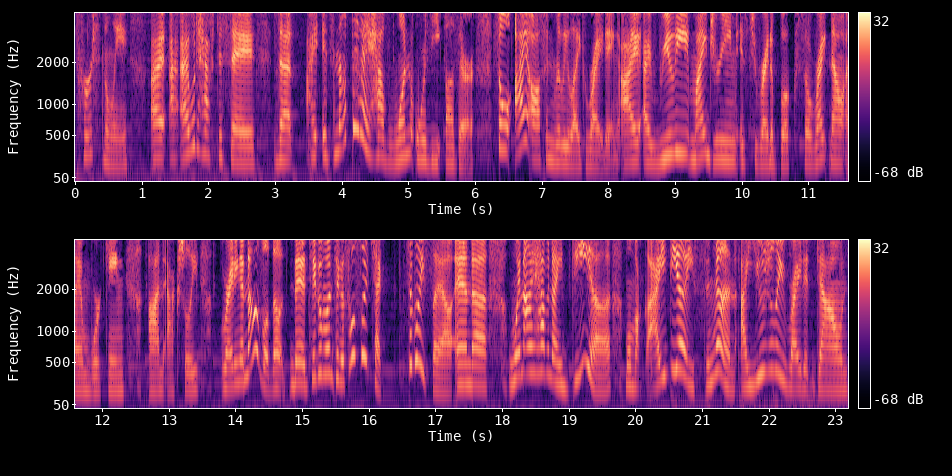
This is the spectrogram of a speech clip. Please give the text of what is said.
personally, I, I would have to say that I, it's not that I have one or the other. So I often really like writing. I, I really, my dream is to write a book. So right now I am working on actually writing a novel. 네, 지금은 제가 소설책 쓰고 있어요. And uh, when I have an idea, 뭐막 아이디어 있으면 I usually write it down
